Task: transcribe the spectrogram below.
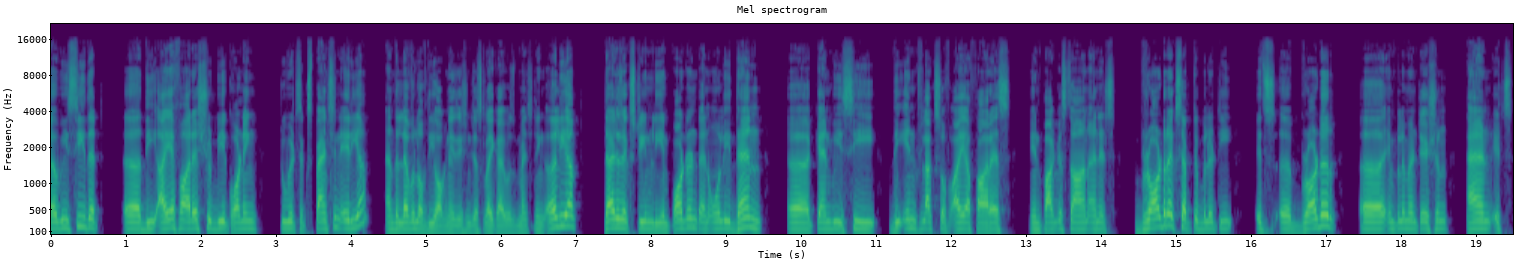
uh, we see that uh, the IFRS should be according to its expansion area and the level of the organization just like I was mentioning earlier. That is extremely important and only then uh, can we see the influx of IFRS in Pakistan and its broader acceptability, its uh, broader uh, implementation and its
